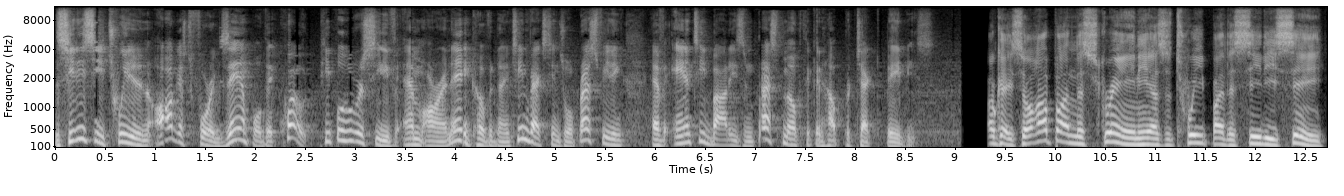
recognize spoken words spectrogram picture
The CDC tweeted in August, for example, that, quote, people who receive mRNA COVID 19 vaccines while breastfeeding have antibodies in breast milk that can help protect babies. Okay, so up on the screen, he has a tweet by the CDC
